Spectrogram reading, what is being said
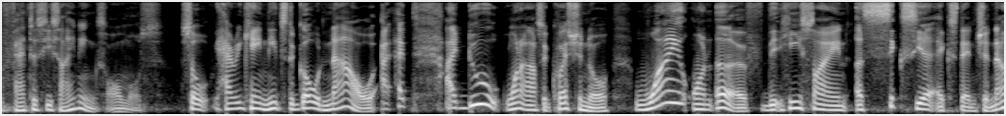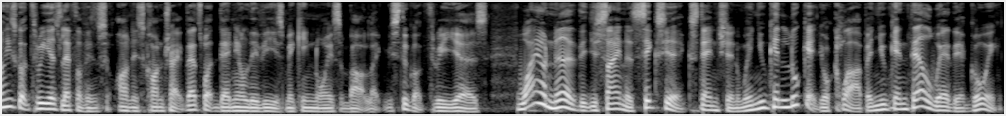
fantasy signings almost. So Harry Kane needs to go now. I, I, I do want to ask a question though. Why on earth did he sign a six-year extension? Now he's got three years left of his on his contract. That's what Daniel Levy is making noise about. Like we still got three years. Why on earth did you sign a six-year extension when you can look at your club and you can tell where they're going?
